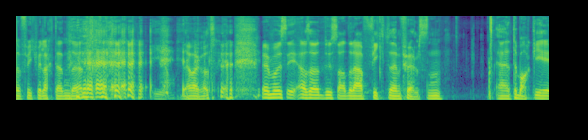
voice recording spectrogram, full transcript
eh, fikk vi lagt den død. ja, det var godt. Men må si, altså, du sa det der, fikk du den følelsen eh, tilbake i,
